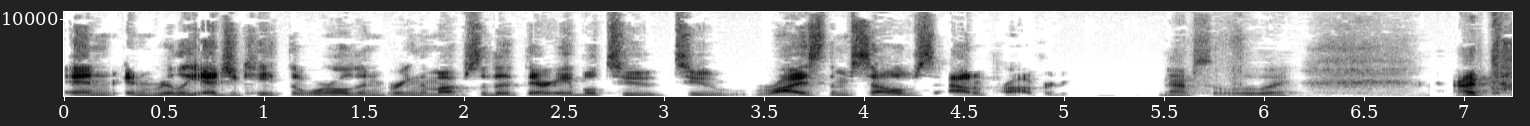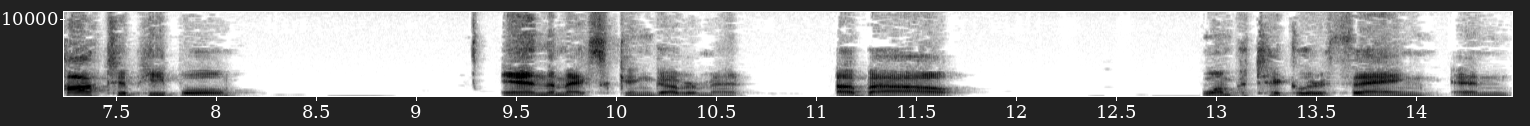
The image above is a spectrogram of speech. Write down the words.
and, and really educate the world and bring them up so that they're able to, to rise themselves out of poverty. Absolutely. I've talked to people in the Mexican government about one particular thing and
